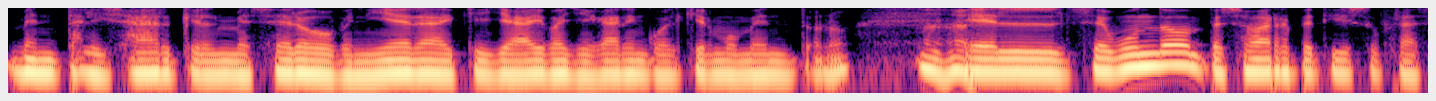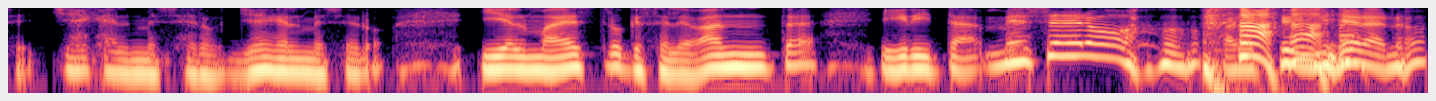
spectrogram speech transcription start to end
mentalizar que el mesero viniera y que ya iba a llegar en cualquier momento, ¿no? Ajá. El segundo empezó a repetir su frase, llega el mesero, llega el mesero. Y el maestro que se levanta y grita, mesero, para que viniera, ¿no?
